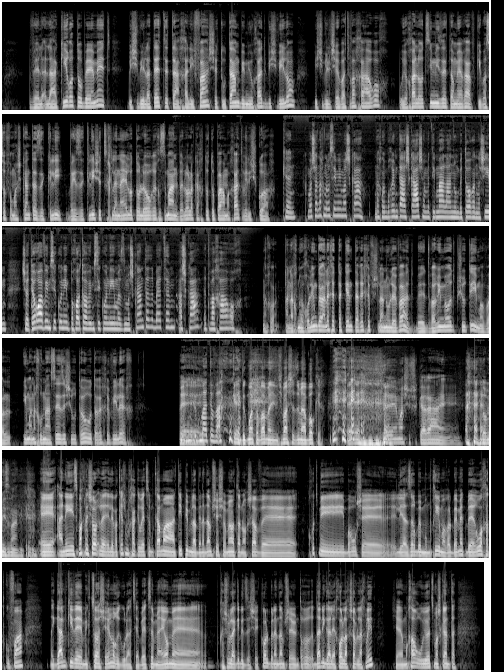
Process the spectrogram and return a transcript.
ולהכיר אותו באמת בשביל לתת את החליפה שתותאם במיוחד בשבילו, בשביל שבטווח הארוך הוא יוכל להוציא מזה את המרב, כי בסוף המשכנתה זה כלי, וזה כלי שצריך לנהל אותו לאורך זמן, ולא לקחת אותו פעם אחת ולשכוח. כן, כמו שאנחנו עושים עם השקעה. אנחנו בוחרים את ההשקעה שמתאימה לנו בתור אנשים שיותר אוהבים סיכונים, פחות אוהבים סיכונים, אז משכנתה זה בעצם השקעה לטווח הארוך. נכון. אנחנו יכולים גם ללכת לתקן את הרכב שלנו לבד, בדברים מאוד פשוטים, אבל אם אנחנו נעשה איזשהו טעות, הרכב ילך. דוגמה טובה. כן, דוגמה טובה, נשמע שזה מהבוקר. זה משהו שקרה אה, לא מזמן, כן. אה, אני אשמח לשאול, לבקש ממך בעצם כמה טיפים לבן אדם ששומע אותנו עכשיו, אה, חוץ מברור שלהיעזר במומחים, אבל באמת ברוח התקופה, גם כי זה מקצוע שאין לו רגולציה, בעצם היום חשוב להגיד את זה, שכל בן אדם שמתעורר, דני גל יכול עכשיו להחליט שמחר הוא יועץ משכנתה.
